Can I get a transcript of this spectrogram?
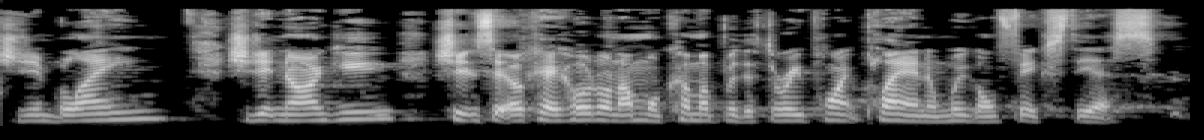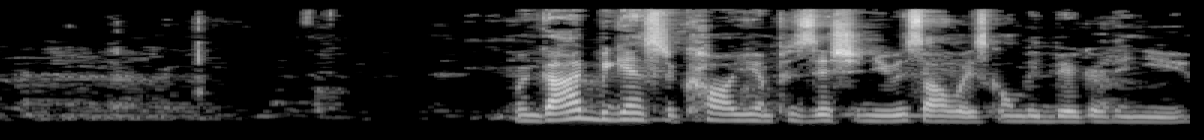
She didn't blame. She didn't argue. She didn't say, okay, hold on, I'm going to come up with a three point plan and we're going to fix this. When God begins to call you and position you, it's always going to be bigger than you.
